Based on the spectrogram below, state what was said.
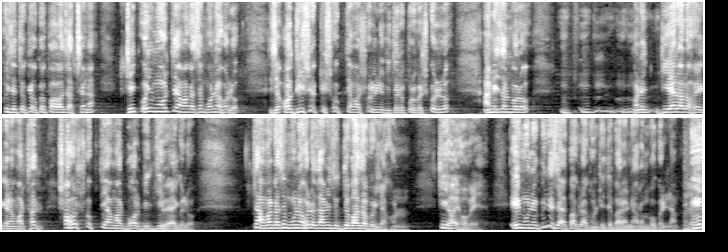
খুঁজে তো কেউ কেউ পাওয়া যাচ্ছে না। ঠিক ওই মুহূর্তে আমার কাছে মনে হলো যে অদৃশ্য একটি শক্তি আমার শরীরের ভিতরে প্রবেশ করল। আমি যেন বড় মানে গিয়ার আলো হয়ে গেলাম অর্থাৎ সহজ শক্তি আমার বল বৃদ্ধি হয়ে গেল। তা আমার কাছে মনে হলো যে আমি যুদ্ধ বাজাবই এখন। কি হয় হবে? এই মনে করে যায় পাগলা ঘন্টিতে বাড়ানো আরম্ভ করলাম। এই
